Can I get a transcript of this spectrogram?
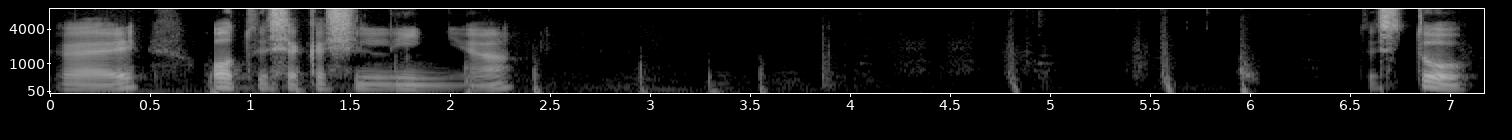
Okej. O, tu jest jakaś linia. To jest tu.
